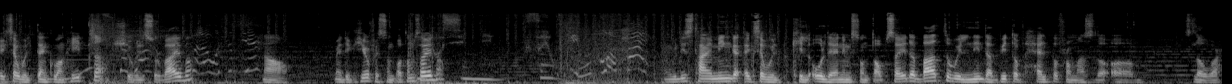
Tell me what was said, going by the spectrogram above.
Exia will tank one hit, she will survive, now, Medic here face on bottom side, and with this timing, Exia will kill all the enemies on top side, but will need a bit of help from us uh, slower.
